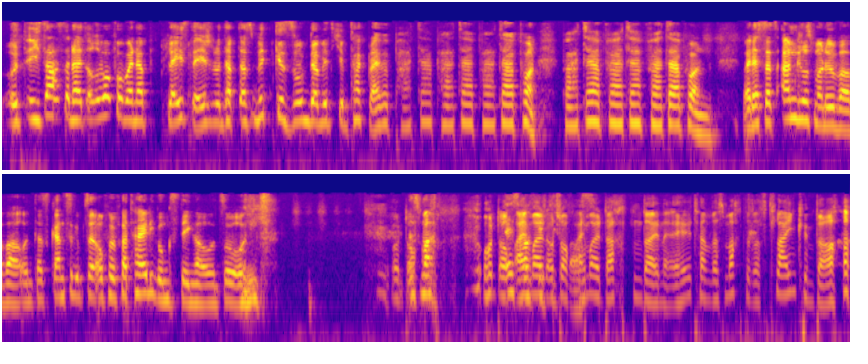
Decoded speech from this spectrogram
Und ich saß dann halt auch immer vor meiner Playstation und hab das mitgesungen, damit ich im Takt bleibe. Pata, Pata, Pata, Pon. Pata, Pata, Pata, Pon. Weil das das Angriffsmanöver war und das Ganze gibt's dann auch für Verteidigungsdinger und so und. Und auf, macht- und auf einmal und auf einmal dachten deine Eltern, was machte das Kleinkind da?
